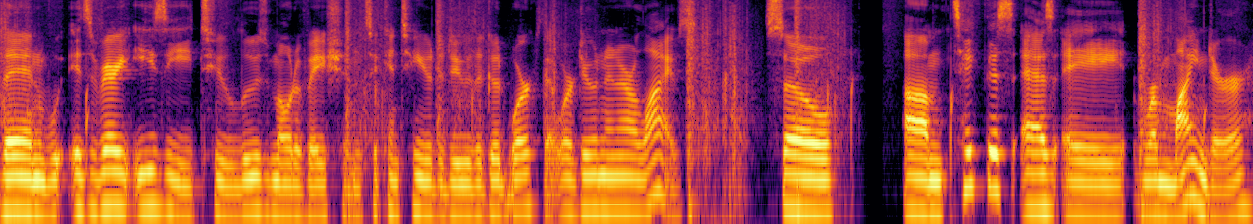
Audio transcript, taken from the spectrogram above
then it's very easy to lose motivation to continue to do the good work that we're doing in our lives. So um, take this as a reminder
